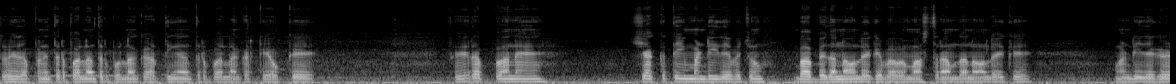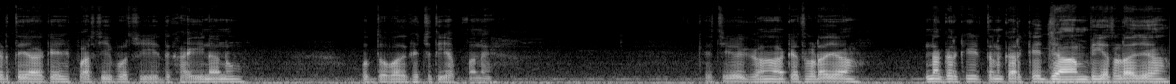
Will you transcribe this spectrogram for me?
ਤੇ ਫਿਰ ਆਪਾਂ ਨੇ ਤਰਪਾਲਾਂ ਤਰਪੋਲਾਂ ਕਰਤੀਆਂ, ਤਰਪਾਲਾਂ ਕਰਕੇ ਓਕੇ। ਫਿਰ ਆਪਾਂ ਨੇ ਸ਼ਕਤੀ ਮੰਡੀ ਦੇ ਵਿੱਚੋਂ ਬਾਬੇ ਦਾ ਨਾਮ ਲੈ ਕੇ, ਬਾਬਾ ਮਸਤਰਾਮ ਦਾ ਨਾਮ ਲੈ ਕੇ, ਮੰਡੀ ਦੇ ਗੇਟ ਤੇ ਆ ਕੇ ਪਰਚੀ ਪੁਰਚੀ ਦਿਖਾਈ ਇਹਨਾਂ ਨੂੰ। ਉਸ ਤੋਂ ਬਾਅਦ ਖਿੱਚਤੀ ਆਪਾਂ ਨੇ। ਖਿੱਚੀ ਹੋਈ ਗਾਂ ਆ ਕੇ ਥੋੜਾ ਜਿਹਾ ਨਗਰ ਕੀਰਤਨ ਕਰਕੇ ਜਾਮ ਵੀ ਆ ਥੋੜਾ ਜਿਹਾ।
